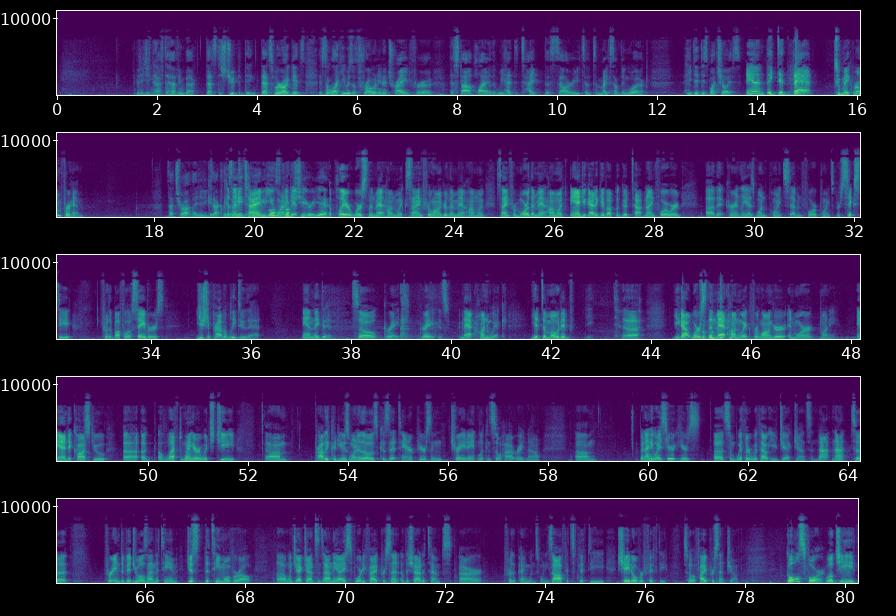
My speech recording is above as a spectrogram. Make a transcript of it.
But he didn't have to have him back. That's the stupid thing. That's where I get. It's not like he was a throw-in in a trade for a, a star player that we had to take the salary to, to make something work. He did this by choice. And they did that to make room for him. That's right. They did exactly. 'Cause that. anytime you wanna get- Sheary, yeah, a player worse than Matt Hunwick, signed for longer than Matt Hunwick, signed for more than Matt Hunwick, and you got to give up a good top nine forward uh, that currently has 1.74 points per 60 for the Buffalo Sabres. You should probably do that, and they did. So great, great. It's Matt Hunwick. You demoted. Uh, you got worse than Matt Hunwick for longer and more money, and it cost you uh, a, a left winger, which gee, um, probably could use one of those because that Tanner Pearson trade ain't looking so hot right now. Um, but anyways, here here's uh, some with or without you, Jack Johnson. Not not uh, for individuals on the team, just the team overall. Uh, when Jack Johnson's on the ice, 45% of the shot attempts are for the Penguins. When he's off, it's 50 shade over 50, so a 5% jump. Goals for? Well, gee,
